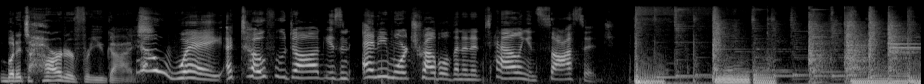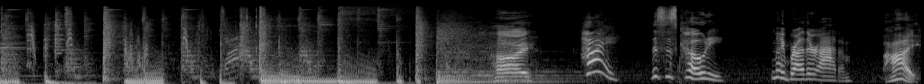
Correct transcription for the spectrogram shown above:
but it's harder for you guys. No way! A tofu dog isn't any more trouble than an Italian sausage. Hi. Hi, this is Cody, my brother Adam. Hi.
